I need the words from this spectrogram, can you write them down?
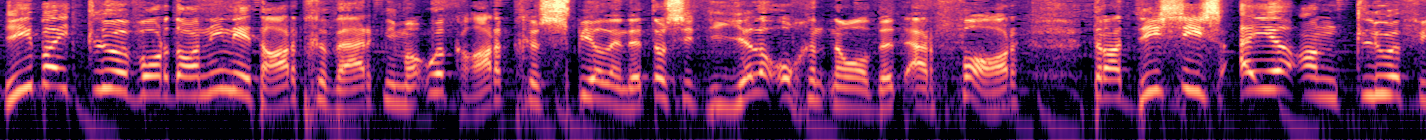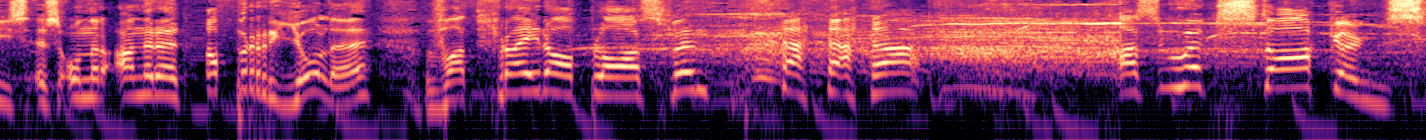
Hier by Kloof word daar nie net hard gewerk nie, maar ook hard gespeel en dit ons het die hele oggend nou al dit ervaar. Tradisies eie aan Kloofies is onder andere kapperjolle wat Vrydag plaasvind. As ook stakings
